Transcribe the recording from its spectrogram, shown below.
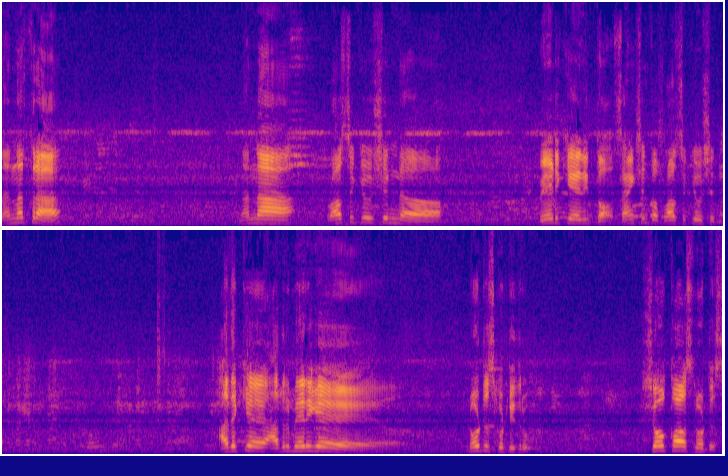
ನನ್ನ ಹತ್ರ ನನ್ನ ಪ್ರಾಸಿಕ್ಯೂಷನ್ ಬೇಡಿಕೆ ಏನಿತ್ತೋ ಸ್ಯಾಂಕ್ಷನ್ ಫಾರ್ ಪ್ರಾಸಿಕ್ಯೂಷನ್ ಅದಕ್ಕೆ ಅದ್ರ ಮೇರೆಗೆ ನೋಟಿಸ್ ಕೊಟ್ಟಿದ್ರು. ಶೋ ಕಾಸ್ ನೋಟಿಸ್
